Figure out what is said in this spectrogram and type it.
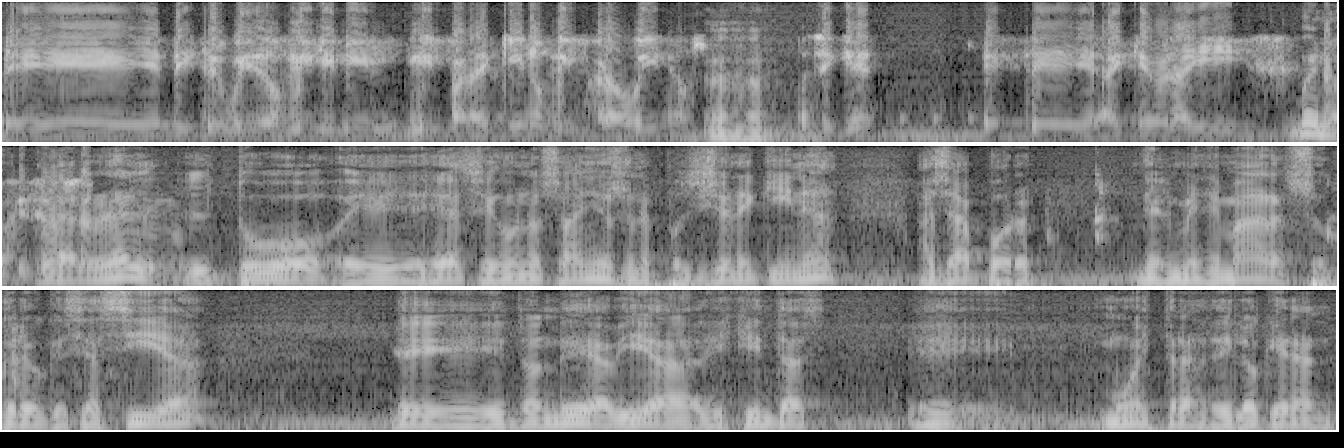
eh, distribuidos mil y mil, mil para equinos, mil para ovinos. Ajá. Así que este, hay que ver ahí. Bueno, que la. Rural tuvo eh, desde hace unos años una exposición equina, allá por el mes de marzo creo que se hacía, eh, donde había distintas eh, muestras de lo que eran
